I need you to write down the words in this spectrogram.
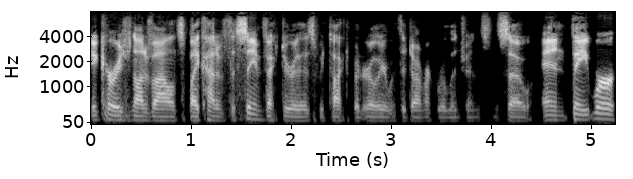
encouraged nonviolence by kind of the same vector as we talked about earlier with the dharmic religions, and so and they were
